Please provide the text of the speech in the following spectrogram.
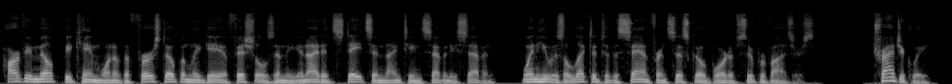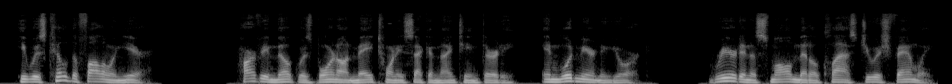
Harvey Milk became one of the first openly gay officials in the United States in 1977, when he was elected to the San Francisco Board of Supervisors. Tragically, he was killed the following year. Harvey Milk was born on May 22, 1930, in Woodmere, New York. Reared in a small middle class Jewish family,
